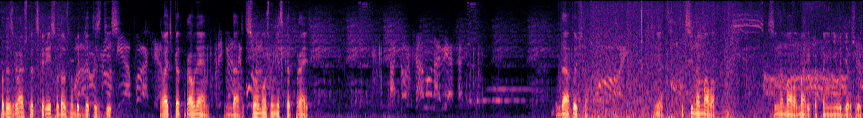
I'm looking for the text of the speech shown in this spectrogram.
подозреваю, что это, скорее всего, должно быть где-то здесь. Давайте-ка отправляем. Да, тут всего можно несколько отправить. Да, точно. Нет, тут сильно мало. Сильно мало мариков, они не выдерживают.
